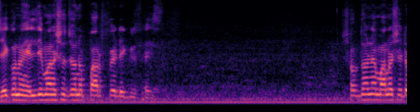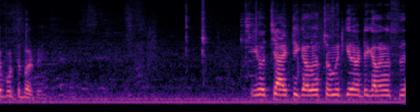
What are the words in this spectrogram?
যে কোনো হেলদি মানুষের জন্য পারফেক্ট এগ্রি সাইজ সব ধরনের মানুষ এটা পড়তে পারবে। এই হচ্ছে আরেকটি কালার চমেটকির আরেকটি কালার আছে।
